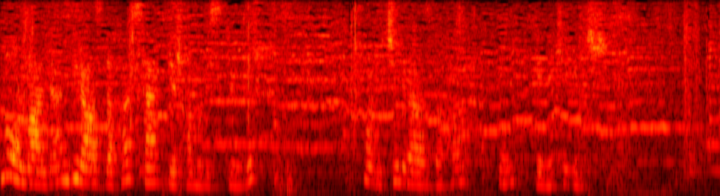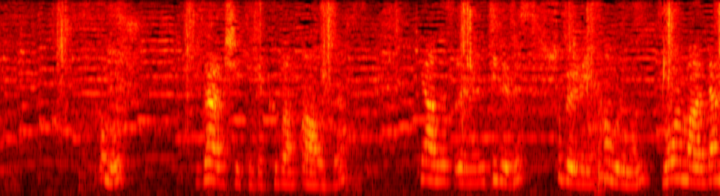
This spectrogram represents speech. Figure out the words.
Normalden biraz daha sert bir hamur istiyoruz. Onun için biraz daha un gerekebilir. Hamur güzel bir şekilde kıvam aldı. Yalnız e, biliriz su böreği hamurunun normalden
